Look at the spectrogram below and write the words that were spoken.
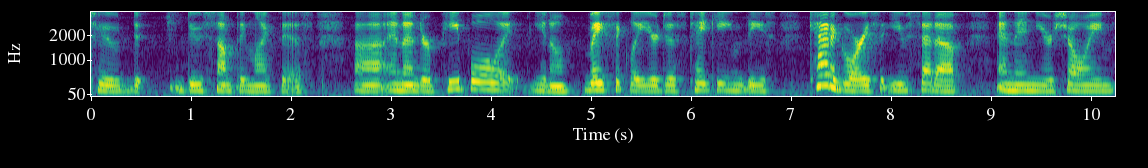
to do something like this. Uh, and under people, you know, basically you're just taking these categories that you've set up and then you're showing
